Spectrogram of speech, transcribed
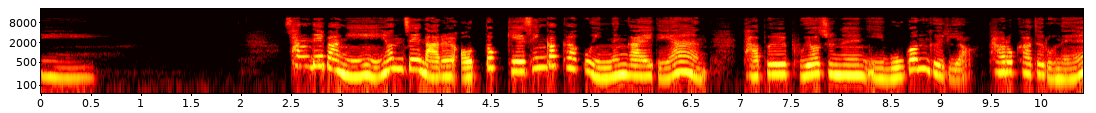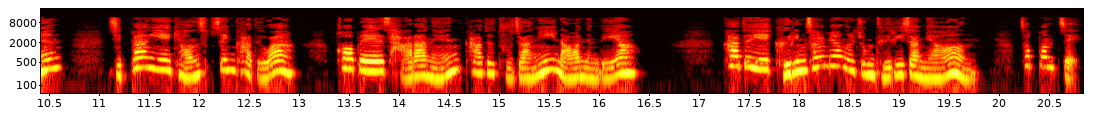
네. 상대방이 현재 나를 어떻게 생각하고 있는가에 대한 답을 보여주는 이 Morgan Greer 타로 카드로는 지팡이의 견습생 카드와 컵의 4라는 카드 두 장이 나왔는데요. 카드의 그림 설명을 좀 드리자면 첫 번째,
